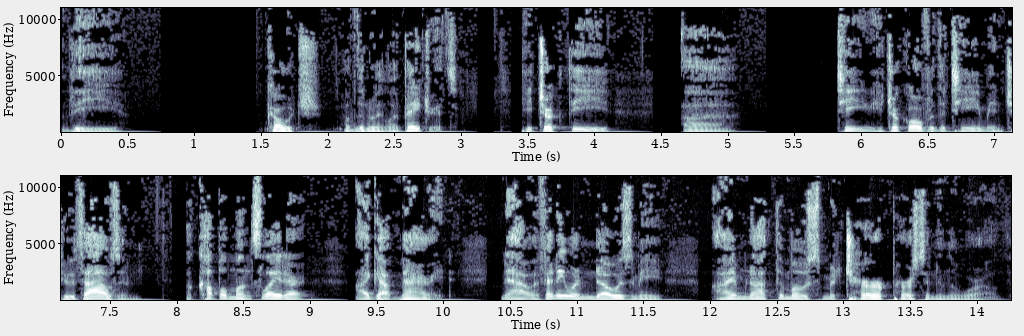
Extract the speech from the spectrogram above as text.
the coach of the New England Patriots. He took the uh, team. He took over the team in 2000. A couple months later, I got married. Now, if anyone knows me, I'm not the most mature person in the world.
